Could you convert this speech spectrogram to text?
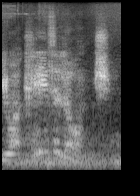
You are clear to launch.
